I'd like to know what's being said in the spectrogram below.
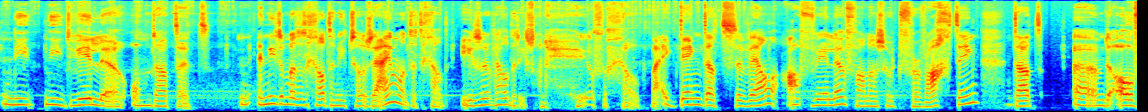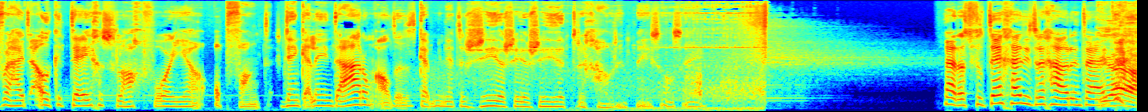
niet, niet willen, omdat het. En niet omdat het geld er niet zou zijn, want het geld is er wel. Er is gewoon heel veel geld. Maar ik denk dat ze wel af willen van een soort verwachting dat ehm, de overheid elke tegenslag voor je opvangt. Ik denk alleen daarom al dat het kabinet er zeer, zeer, zeer terughoudend mee zal zijn. Ja, dat viel tegen, hè, die terughoudendheid. Ja,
